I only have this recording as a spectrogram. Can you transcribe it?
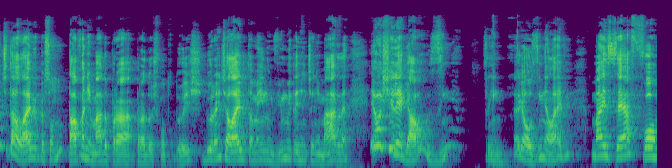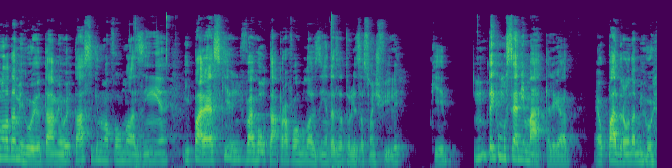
antes da live o pessoal não estava animado para 2.2. Durante a live também não vi muita gente animada, né? Eu achei legalzinha, sim, legalzinha a live, mas é a fórmula da MiHoYo, tá? A MiHoYo tá seguindo uma formulazinha e parece que a gente vai voltar para a formulazinha das atualizações filler, que não tem como se animar, tá ligado? É o padrão da MiHoYo.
